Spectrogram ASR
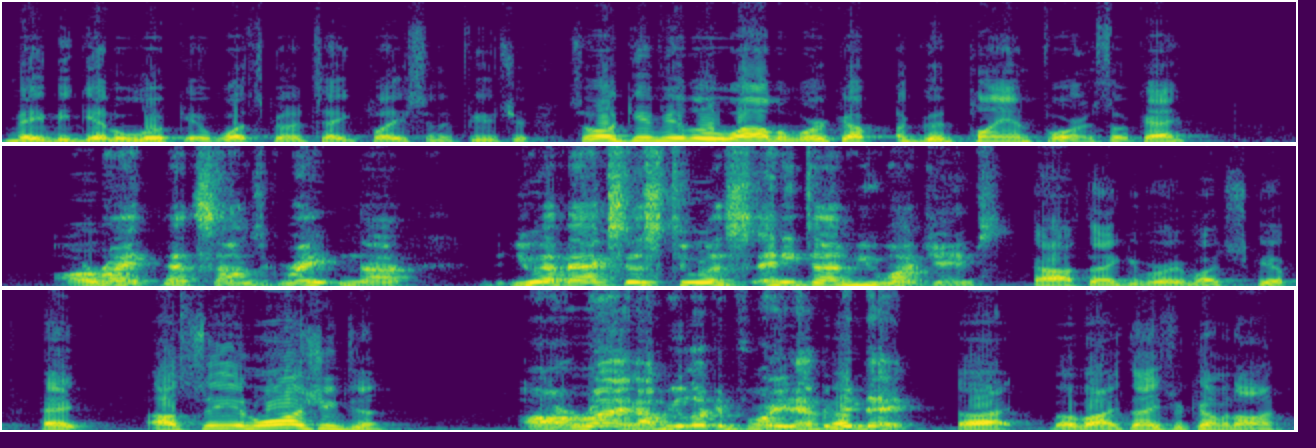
maybe get a look at what's going to take place in the future. So I'll give you a little while to work up a good plan for us, okay? All right, that sounds great. And uh, you have access to us anytime you want, James. Ah, thank you very much, Skip. Hey, I'll see you in Washington. All right. I'll be looking for you. Have a good day. All right. Bye-bye. Thanks for coming on.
